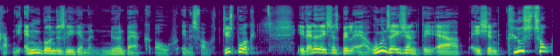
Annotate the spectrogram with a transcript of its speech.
kampen i anden Bundesliga mellem Nürnberg og MSV Duisburg. Et andet Asian-spil er ugens Asian. Det er Asian plus 2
